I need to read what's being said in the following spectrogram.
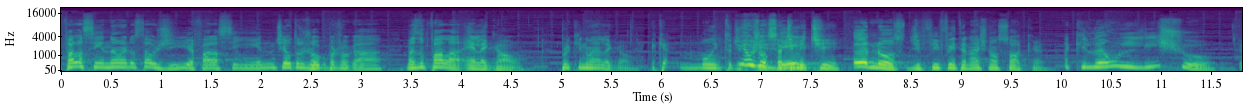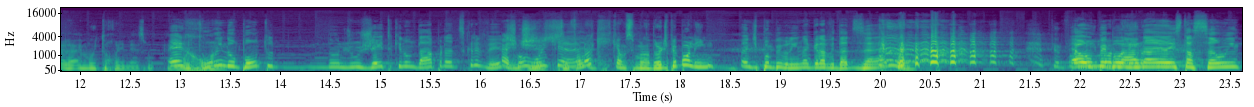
Fala assim, não, é nostalgia. Fala assim, eu não tinha outro jogo pra jogar. Mas não fala, é legal. Porque não é legal. É que é muito Eu difícil joguei admitir. anos de FIFA International Soccer. Aquilo é um lixo. É é muito ruim mesmo. É, muito ruim de um ponto, de um jeito que não dá pra descrever. A quão gente, ruim que você é. falou aqui que é um simulador de pebolim. É de Pebolim na gravidade zero. é o Pebolim na estação in-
